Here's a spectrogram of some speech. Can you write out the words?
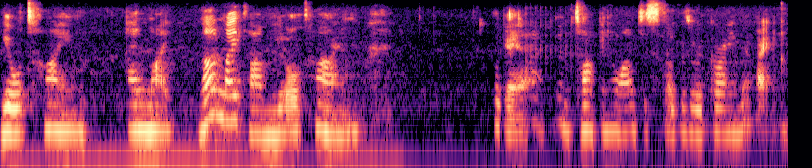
your time and my not my time your time okay i'm talking a lot just stop this recording bye bye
